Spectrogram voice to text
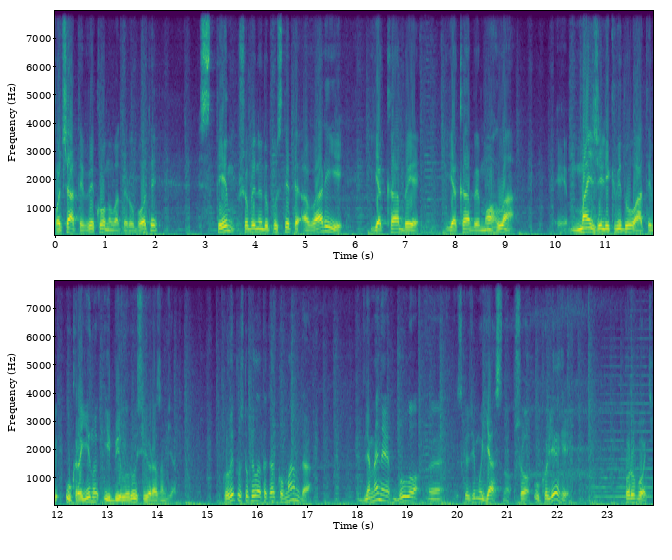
почати виконувати роботи з тим, щоб не допустити аварії, яка би, яка би могла е, майже ліквідувати Україну і Білорусію разом взяти. Коли поступила така команда, для мене було, е, скажімо, ясно, що у колеги по роботі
